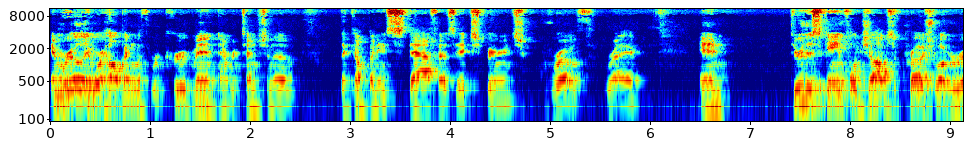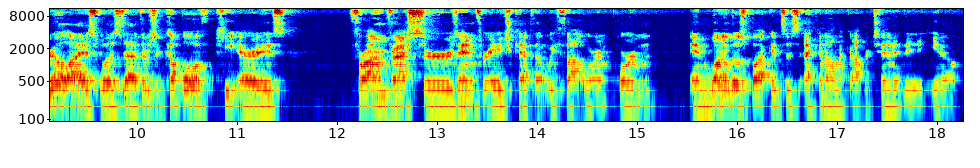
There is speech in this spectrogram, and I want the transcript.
And really, we're helping with recruitment and retention of the company's staff as they experience growth, right? And through this gainful jobs approach, what we realized was that there's a couple of key areas for our investors and for HCAP that we thought were important. And one of those buckets is economic opportunity. You know,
